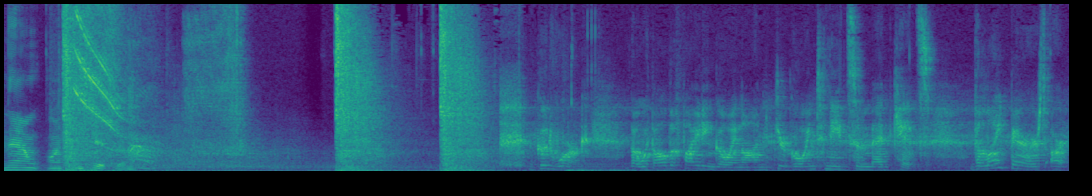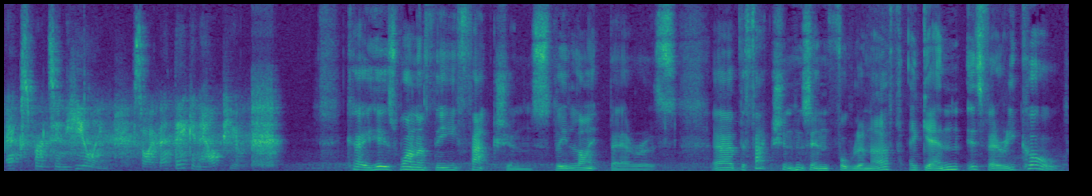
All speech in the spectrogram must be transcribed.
now I can hit them. Good work. But with all the fighting going on, you're going to need some med kits. The light bearers are experts in healing, so I bet they can help you. Okay, here's one of the factions, the Light Bearers. Uh, the factions in Fallen Earth, again, is very cool.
